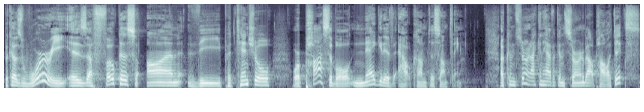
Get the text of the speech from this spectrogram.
Because worry is a focus on the potential or possible negative outcome to something. A concern, I can have a concern about politics.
